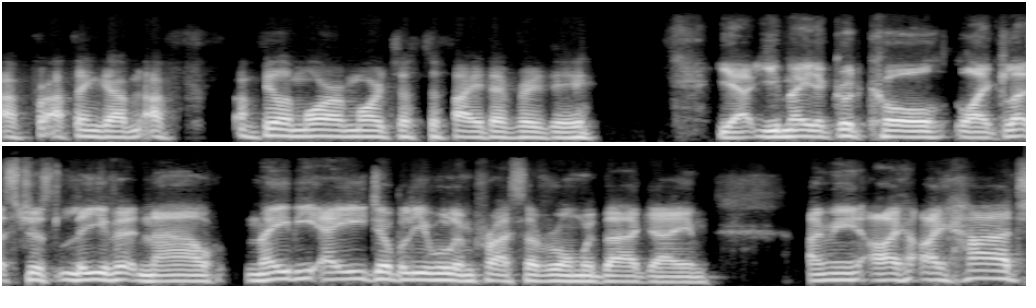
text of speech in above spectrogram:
I, I think I'm, I'm feeling more and more justified every day. Yeah, you made a good call. Like, let's just leave it now. Maybe AEW will impress everyone with their game. I mean, I, I had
